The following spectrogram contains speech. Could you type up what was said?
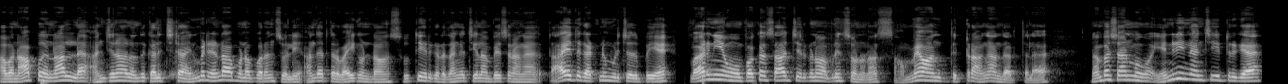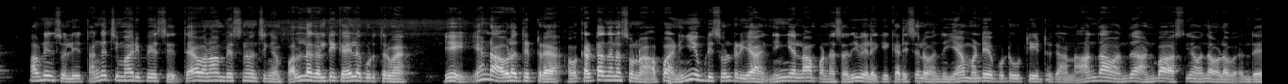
அவள் நாற்பது நாளில் அஞ்சு நாள் வந்து கழிச்சிட்டா இனிமேல் என்ன பண்ண போகிறேன்னு சொல்லி அந்த இடத்துல வைகுண்டம் சுற்றி இருக்கிற தங்கச்சிலாம் பேசுகிறாங்க தாயத்தை கட்டினு முடிச்சது போய் பரணியை உன் பக்கம் சாச்சிருக்கணும் அப்படின்னு சொன்னோன்னா செம்மையாக வந்து திட்டுறாங்க அந்த இடத்துல. நம்ம சண்முகம் என்னடி நினச்சிக்கிட்டு இருக்க? அப்படின்னு சொல்லி தங்கச்சி மாதிரி பேசு தேவைலாம் பேசுன்னு வச்சுங்க பல்ல கழட்டி கையில் கொடுத்துருவேன். ஏய் ஏன்டா அவளை திட்டுற? அவள் கரெக்டாக தானே சொன்னான் அப்பா நீங்கள் இப்படி சொல்கிறியா நீங்கள் எல்லாம் பண்ண சதி வேலைக்கு கடைசியில் வந்து ஏன் மண்டையை போட்டு ஊட்டிகிட்டு இருக்கான் நான் தான் வந்து அன்பா ஆசையாக வந்து அவளை வந்து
